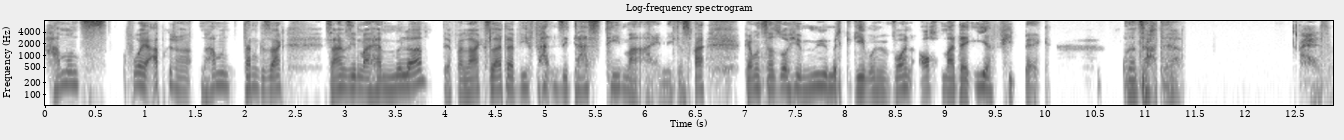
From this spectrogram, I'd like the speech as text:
haben uns vorher abgeschaut und haben dann gesagt, sagen Sie mal, Herr Müller, der Verlagsleiter, wie fanden Sie das Thema eigentlich? Das war, wir haben uns da solche Mühe mitgegeben und wir wollen auch mal da Ihr Feedback. Und dann sagte er, also,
